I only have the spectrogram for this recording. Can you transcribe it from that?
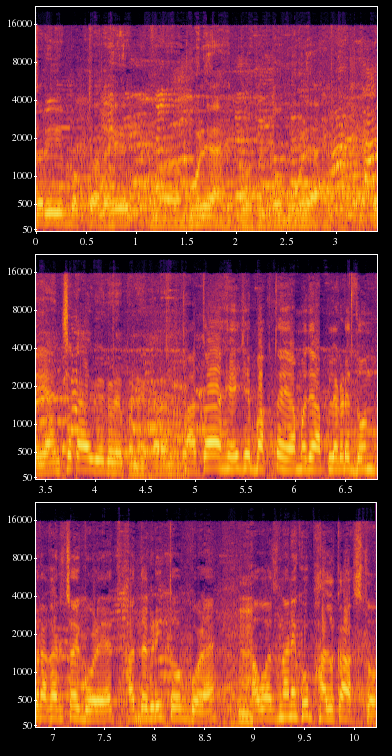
इतरही बघतो आता हे गोळे आहेत बहुतेक गोळे आहेत. तर यांचं काय वेगळेपण आहे? कारण आता हे जे बघता यामध्ये आपल्याकडे दोन प्रकारचे गोळे आहेत. हा दगडी तोफ गोळा आहे. हा वजनाने खूप हलका असतो.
